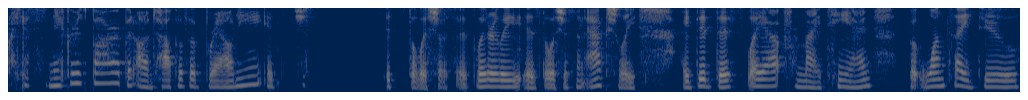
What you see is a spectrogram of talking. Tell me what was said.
like a Snickers bar, but on top of a brownie. It's just, it's delicious. It literally is delicious. And actually, I did this layout for my TN, but once I do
